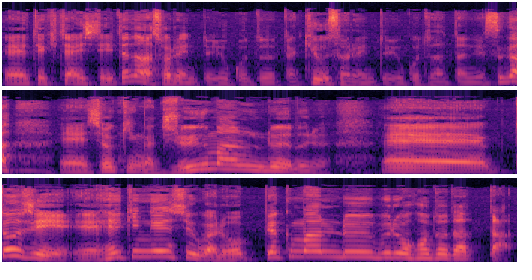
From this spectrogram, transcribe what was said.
えー、敵対していたのはソ連ということだった。旧ソ連ということだったんですが、えー、賞金が10万ルーブル、えー、当時、えー、平均年収が600万ルーブルほどだった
